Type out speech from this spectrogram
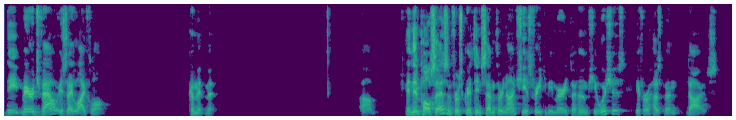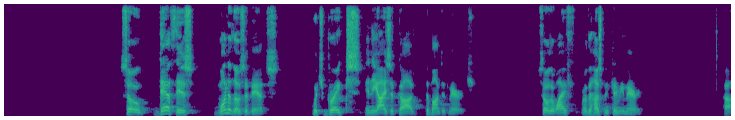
the marriage vow is a lifelong commitment. Um, and then Paul says in 1 Corinthians 7:39, she is free to be married to whom she wishes if her husband dies. So death is one of those events which breaks in the eyes of God the bond of marriage. So the wife or the husband can remarry. Uh,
